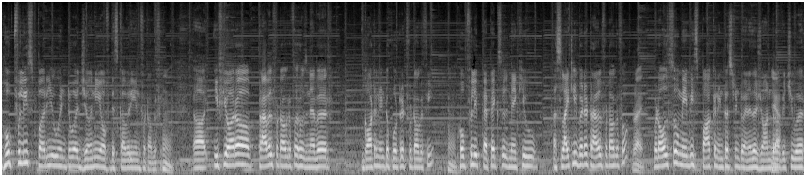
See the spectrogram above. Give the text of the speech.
hopefully spur you into a journey of discovery in photography. Uh, if you're a travel photographer who's never gotten into portrait photography, hopefully PEPx will make you a slightly better travel photographer, Right. but also maybe spark an interest into another genre Yeah. which you were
